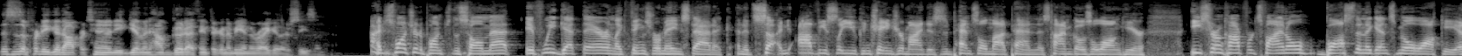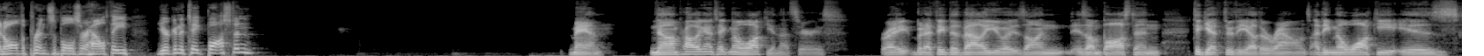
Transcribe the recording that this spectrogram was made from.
this is a pretty good opportunity given how good I think they're going to be in the regular season. I just want you to punch this home, Matt. If we get there and like things remain static, and it's and obviously you can change your mind. This is pencil, not pen, as time goes along here. Eastern Conference Final, Boston against Milwaukee, and all the principles are healthy. You're going to take Boston? man, no, I'm probably going to take Milwaukee in that series, right? But I think the value is on is on Boston to get through the other rounds. I think Milwaukee is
